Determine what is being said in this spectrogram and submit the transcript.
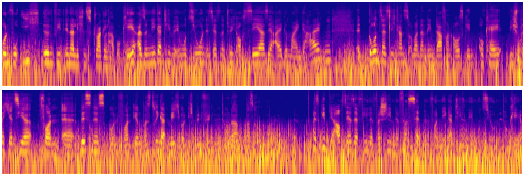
und wo ich irgendwie einen innerlichen Struggle habe, okay? Also negative Emotionen ist jetzt natürlich auch sehr, sehr allgemein gehalten. Äh, grundsätzlich kannst du aber dann eben davon ausgehen, okay, ich spreche jetzt hier von äh, Business und von irgendwas triggert mich und ich bin wütend oder was auch immer. Es gibt ja auch sehr, sehr viele verschiedene Facetten von negativen Emotionen, okay?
